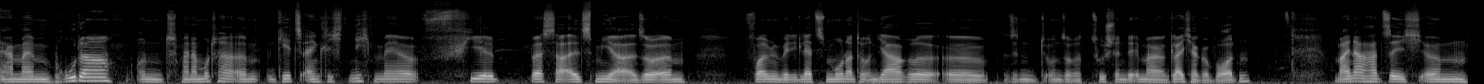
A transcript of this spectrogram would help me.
Ja, meinem Bruder und meiner Mutter ähm, geht es eigentlich nicht mehr viel besser als mir. Also ähm, vor allem über die letzten Monate und Jahre äh, sind unsere Zustände immer gleicher geworden. Meiner hat sich ähm,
